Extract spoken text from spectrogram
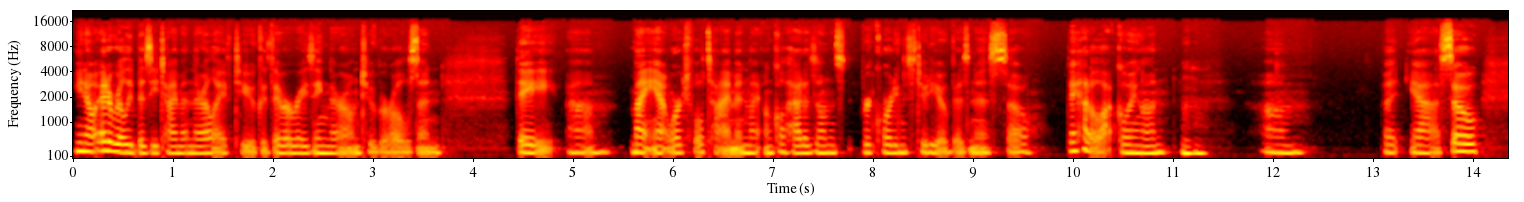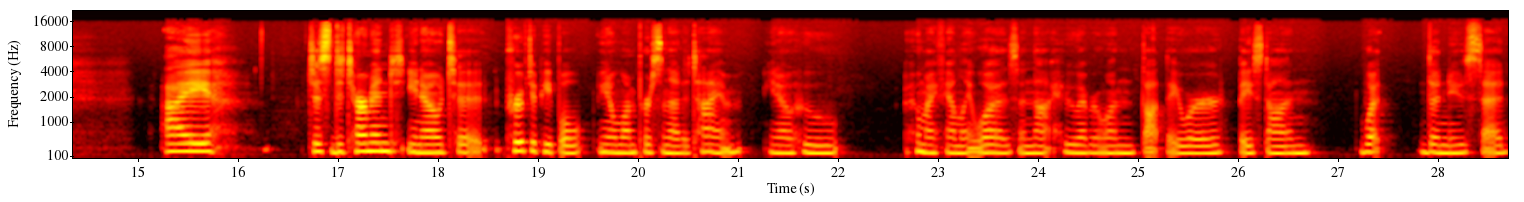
you know, at a really busy time in their life too, because they were raising their own two girls and they, um, my aunt worked full time and my uncle had his own recording studio business. So they had a lot going on. Mm-hmm. Um, but yeah, so I just determined, you know, to prove to people, you know, one person at a time, you know, who who my family was and not who everyone thought they were based on what the news said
